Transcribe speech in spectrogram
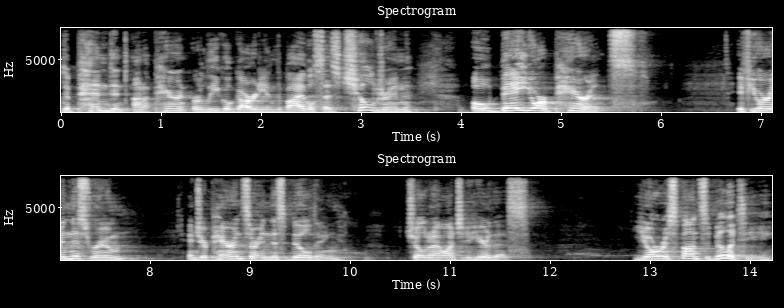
dependent on a parent or legal guardian. The Bible says, Children, obey your parents. If you are in this room and your parents are in this building, children, I want you to hear this. Your responsibility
